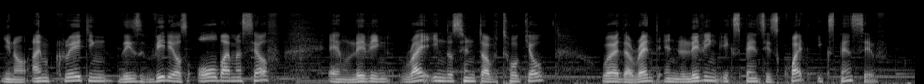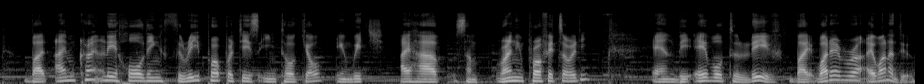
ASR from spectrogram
you know, I'm creating these videos all by myself and living right in the center of Tokyo, where the rent and living expense is quite expensive. but I'm currently holding 3 properties in Tokyo in which I have some running profits already and be able to live by whatever I want to do.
